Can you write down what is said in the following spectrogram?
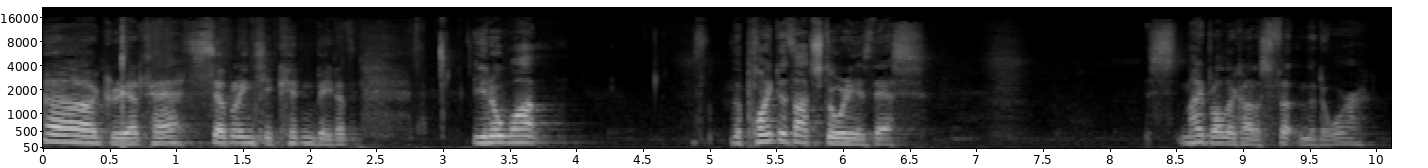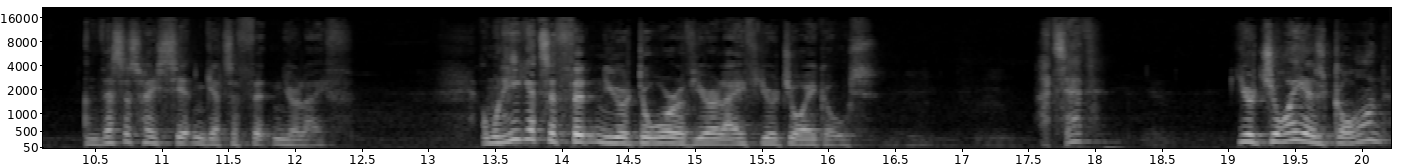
oh, great! Eh? Siblings, you couldn't beat it. You know what? The point of that story is this: my brother got his foot in the door, and this is how Satan gets a foot in your life. And when he gets a foot in your door of your life, your joy goes. That's it. Your joy is gone.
